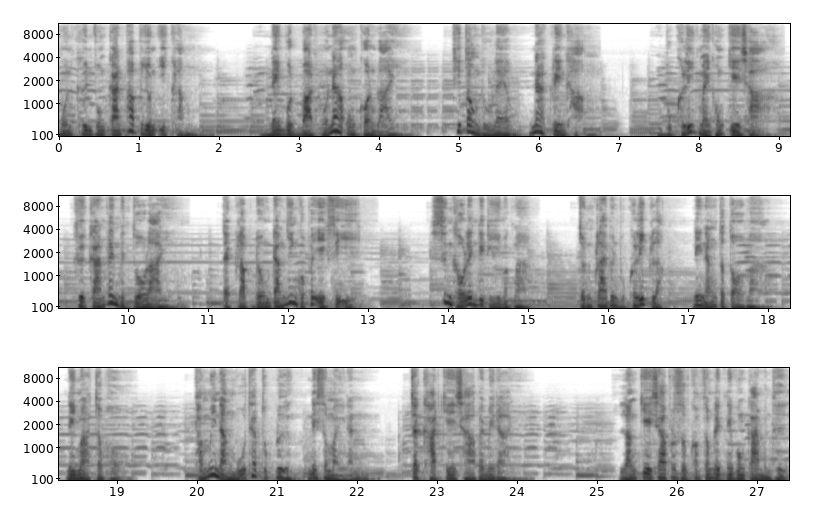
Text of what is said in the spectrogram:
หวนคืนวงการภาพยนตร์อีกครั้ง ในบทบาทหัวหน้าองค์กรไลที่ต้องดูแล้วน่าเกรงขาม บุคลิกใหม่ของเกชา คือการเล่นเป็นตัวร้าย แต่กลับโด่งดังยิ่งกว่าพระเอกเสียอีก ซึ่งเขาเล่นได้ดีมากๆ จนกลายเป็นบุคลิกหลักในหนังต่อๆมา ในมาดเจ้าพ่อทำให้หนังบูแทบทุกเรื่องในสมัยนั้น จะขาดเกชาไปไม่ได้ หลังเกชาประสบความสำเร็จในวงการบันเทิง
